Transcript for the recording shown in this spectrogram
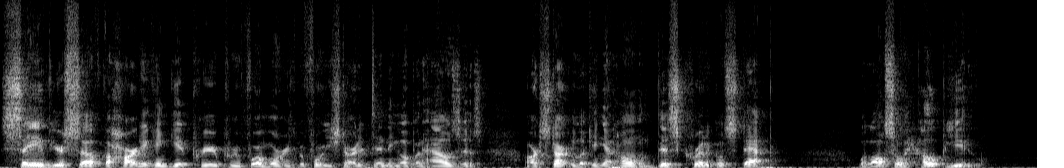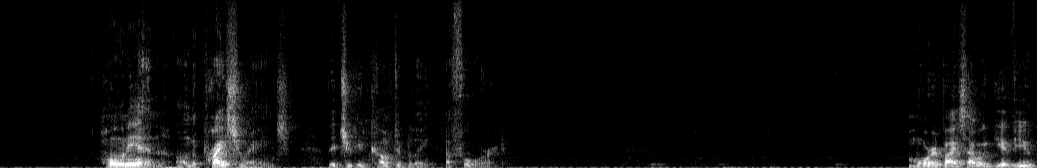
Save yourself the heartache and get pre approved for a mortgage before you start attending open houses or start looking at home. This critical step will also help you hone in on the price range that you can comfortably afford. More advice I would give you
